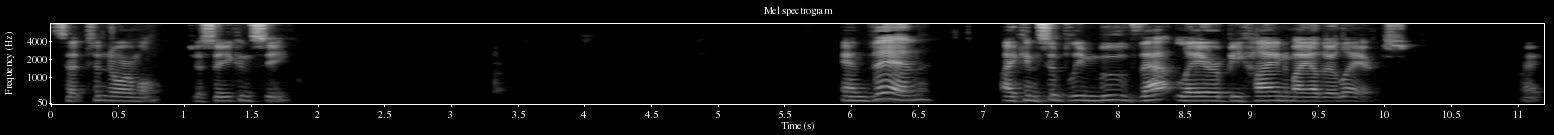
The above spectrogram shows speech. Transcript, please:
Set to normal, just so you can see. And then I can simply move that layer behind my other layers. Right?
